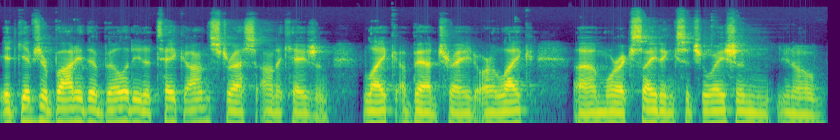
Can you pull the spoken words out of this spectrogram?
It gives your body the ability to take on stress on occasion, like a bad trade or like a more exciting situation, you know,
